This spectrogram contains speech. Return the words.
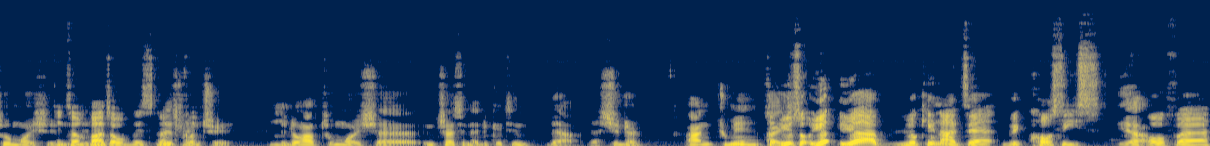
so much in, In some parts of this this country. country. Mm. They don't have too much uh, interest in educating their, their children. And to me, So I, you so you you are looking at uh, the causes yeah, of uh,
